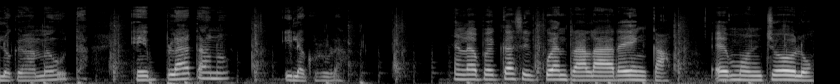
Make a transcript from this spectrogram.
lo que más me gusta es plátano y la crula. En la pesca se encuentra la arenca, el moncholo,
